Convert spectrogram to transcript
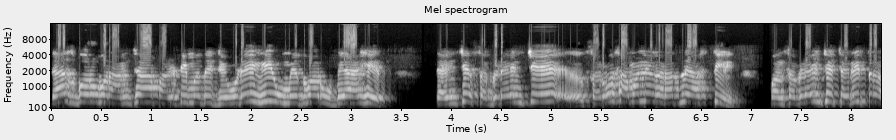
त्याचबरोबर आमच्या पार्टीमध्ये जेवढेही उमेदवार उभे आहेत त्यांचे सगळ्यांचे सर्वसामान्य घरातले असतील पण सगळ्यांचे चरित्र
